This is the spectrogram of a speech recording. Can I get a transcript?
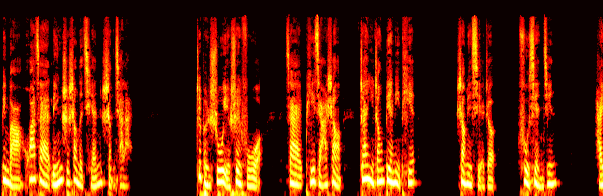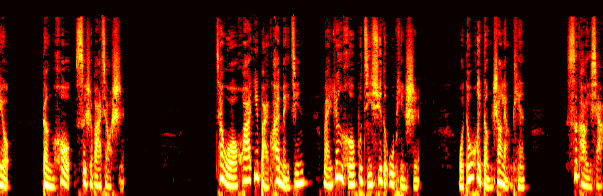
并把花在零食上的钱省下来。这本书也说服我在皮夹上粘一张便利贴，上面写着“付现金”，还有“等候四十八小时”。在我花一百块美金买任何不急需的物品时，我都会等上两天，思考一下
